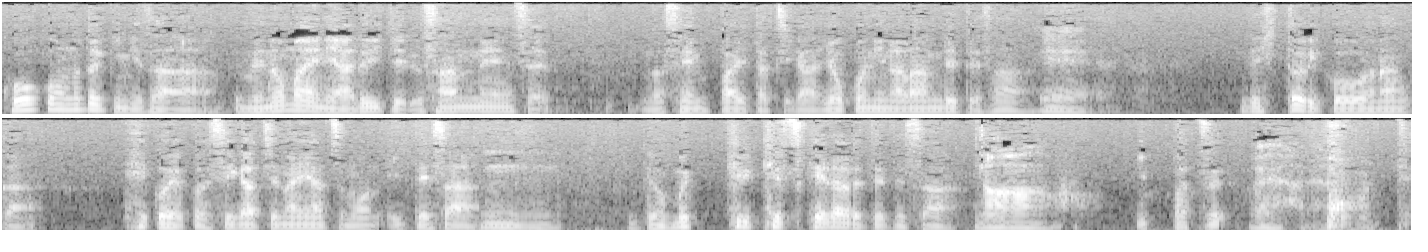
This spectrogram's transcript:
高校の時にさ、目の前に歩いてる3年生の先輩たちが横に並んでてさあ。、えで、一人こうなんか、へこへこしがちなやつもいてさえ。う、んで思いっきりケツ蹴られててさ、うん。あ一発、あ。はいはい。ボーンって。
